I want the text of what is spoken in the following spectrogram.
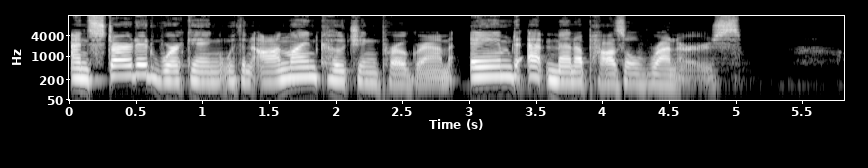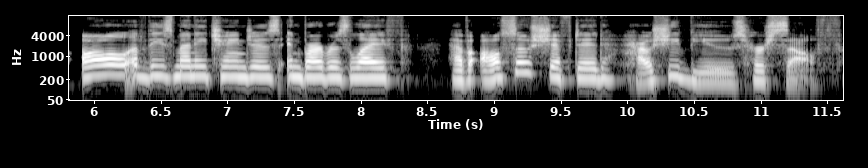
and started working with an online coaching program aimed at menopausal runners. All of these many changes in Barbara's life have also shifted how she views herself.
